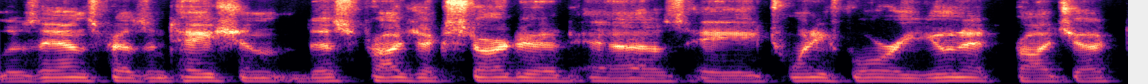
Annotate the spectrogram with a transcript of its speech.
Lizanne's presentation, this project started as a 24 unit project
